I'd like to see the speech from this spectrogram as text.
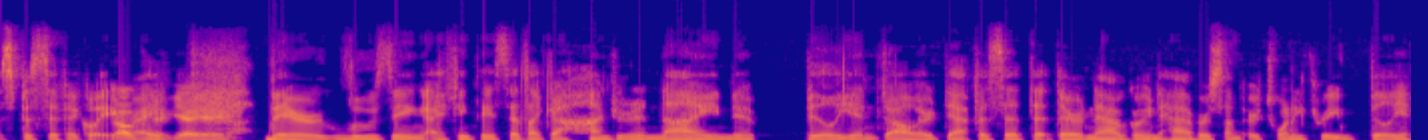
specifically, Okay, right? yeah, yeah, yeah. they're losing i think they said like a 109 billion dollar deficit that they're now going to have or something or 23 billion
